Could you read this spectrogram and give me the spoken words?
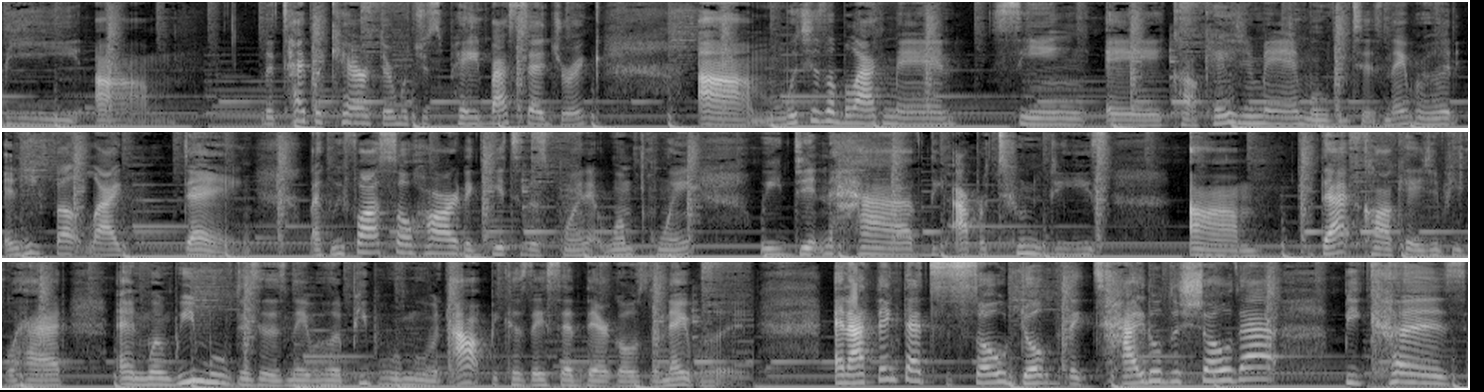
the um, the type of character which is played by Cedric, um, which is a black man seeing a Caucasian man move into his neighborhood, and he felt like, dang, like we fought so hard to get to this point. At one point, we didn't have the opportunities um, that Caucasian people had, and when we moved into this neighborhood, people were moving out because they said, "There goes the neighborhood." And I think that's so dope that they titled the show that because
